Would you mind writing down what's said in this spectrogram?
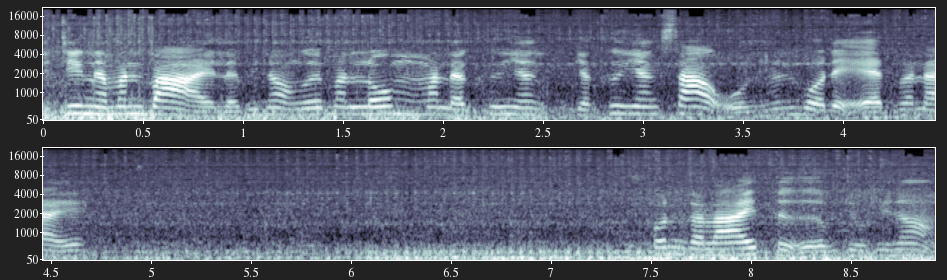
จริงๆนะมันบ่ายแล้วพี่น้องเอ้ยมันล่มมันแหละคือยังอยากคือยังเศร้านี่มันบ่แดดวันในคนก็ร้ายเติบอยู่พี่น้อง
